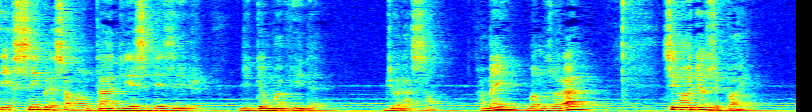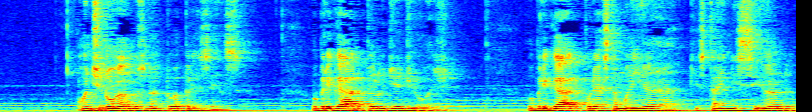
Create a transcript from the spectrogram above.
ter sempre essa vontade e esse desejo de ter uma vida de oração. Amém? Vamos orar? Senhor Deus e Pai, continuamos na tua presença. Obrigado pelo dia de hoje. Obrigado por esta manhã que está iniciando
